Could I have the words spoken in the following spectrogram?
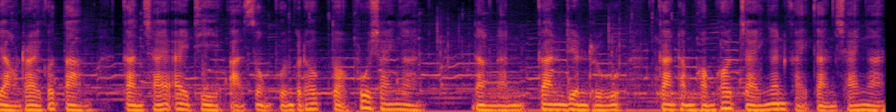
อย่างไรก็ตาม การใช้ไอทีอาจส่งผลกระทบต่อผู้ใช้งาน ดังนั้นการเรียนรู้ การทำความเข้าใจเงื่อนไขการใช้งาน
